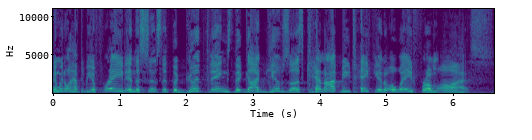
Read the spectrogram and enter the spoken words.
And we don't have to be afraid in the sense that the good things that God gives us cannot be taken away from us.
